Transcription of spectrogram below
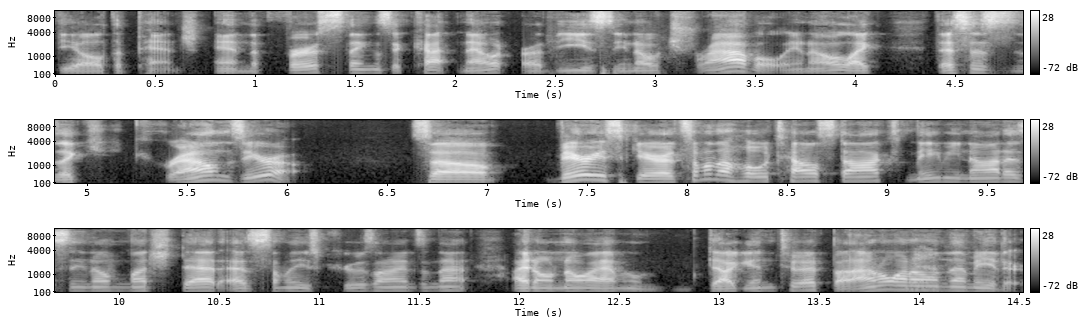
feel the pinch. And the first things that cutting out are these you know travel you know like this is like ground zero. So very scared. Some of the hotel stocks, maybe not as you know much debt as some of these cruise lines and that. I don't know. I haven't dug into it, but I don't want to yeah. own them either.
